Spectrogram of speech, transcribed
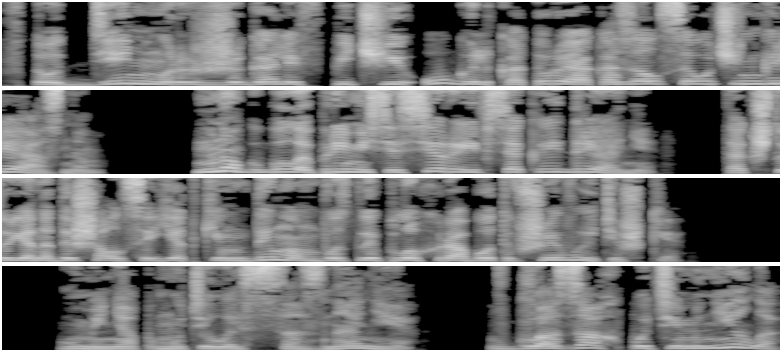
В тот день мы разжигали в печи уголь, который оказался очень грязным. Много было примеси серы и всякой дряни, так что я надышался едким дымом возле плохо работавшей вытяжки. У меня помутилось сознание, в глазах потемнело,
